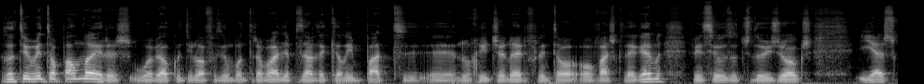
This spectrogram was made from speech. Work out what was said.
Relativamente ao Palmeiras, o Abel continua a fazer um bom trabalho, apesar daquele empate uh, no Rio de Janeiro frente ao, ao, Vasco da Gama, venceu os outros dois jogos e acho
